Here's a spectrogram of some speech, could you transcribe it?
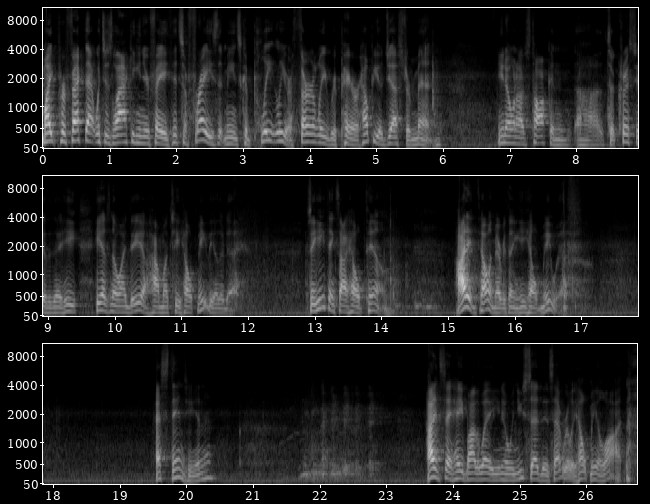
Might perfect that which is lacking in your faith. It's a phrase that means completely or thoroughly repair, help you adjust or mend. You know, when I was talking uh, to Chris the other day, he, he has no idea how much he helped me the other day. See, he thinks I helped him. I didn't tell him everything he helped me with. That's stingy, isn't it? I didn't say, hey, by the way, you know, when you said this, that really helped me a lot.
